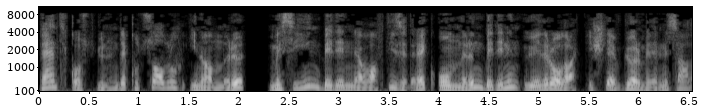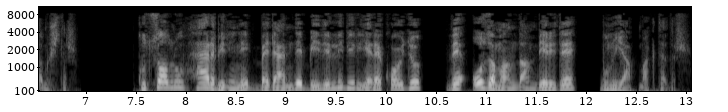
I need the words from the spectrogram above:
Pentekost gününde kutsal ruh inanları Mesih'in bedenine vaftiz ederek onların bedenin üyeleri olarak işlev görmelerini sağlamıştır. Kutsal ruh her birini bedende belirli bir yere koydu ve o zamandan beri de bunu yapmaktadır.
